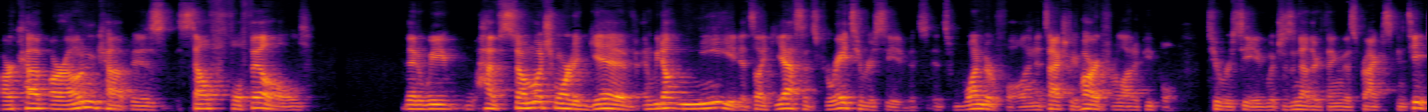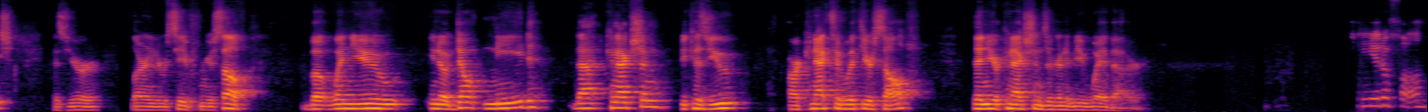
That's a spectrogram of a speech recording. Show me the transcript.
our cup, our own cup is self-fulfilled, then we have so much more to give and we don't need, it's like, yes, it's great to receive. It's, it's wonderful. And it's actually hard for a lot of people to receive, which is another thing this practice can teach because you're learning to receive from yourself. But when you, you know, don't need that connection because you are connected with yourself, then your connections are going to be way better. Beautiful.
